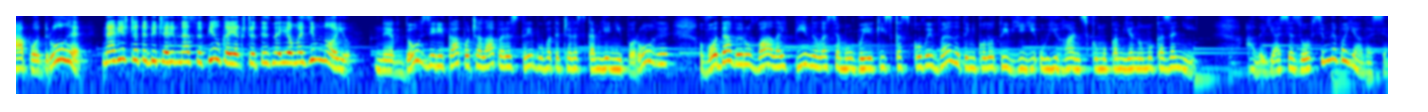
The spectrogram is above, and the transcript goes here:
А по-друге, навіщо тобі чарівна сопілка, якщо ти знайома зі мною? Невдовзі ріка почала перестрибувати через кам'яні пороги, вода вирувала й пінилася, мов би якийсь казковий велетень колотив її у гігантському кам'яному казані. Але Яся зовсім не боялася.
